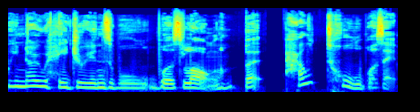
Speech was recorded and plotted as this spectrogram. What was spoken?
we know Hadrian's Wall was long, but how tall was it?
